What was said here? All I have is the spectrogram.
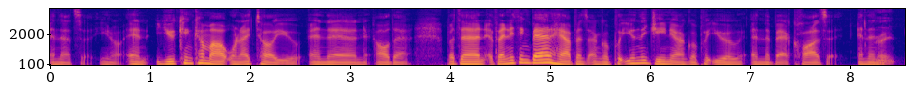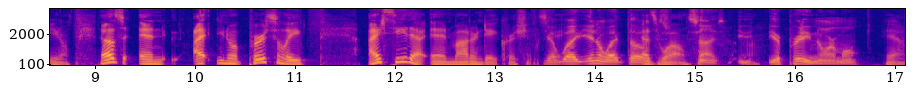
and that's it, you know, and you can come out when I tell you, and then all that. But then if anything bad happens, I'm going to put you in the genie. I'm going to put you in the back closet, and then Right. you know that was, and I, you know, personally, I see that in modern day Christians. Yeah, well, you know what, though? As well. Sons, Oh. Uh-huh. you're pretty normal. yeah,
